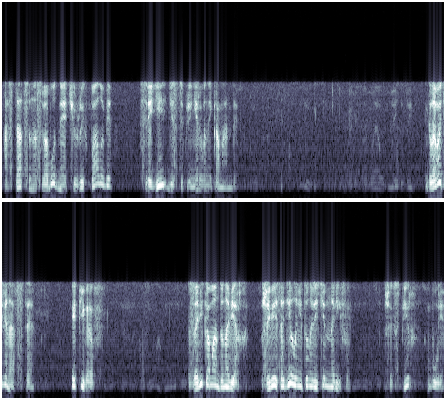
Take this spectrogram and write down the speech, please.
остаться на свободной от чужих палубе среди дисциплинированной команды. Глава 12. Эпиграф. «Зови команду наверх. Живей за дело, не то налетим на рифы». Шекспир. Буря.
